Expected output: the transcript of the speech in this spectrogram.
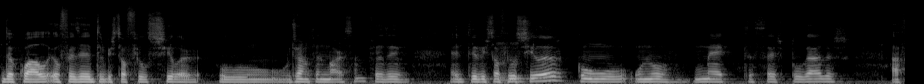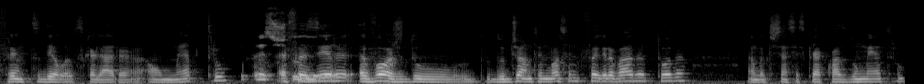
da qual ele fez a entrevista ao Phil Schiller, o Jonathan Morrison, fez a entrevista ao Phil uhum. Schiller com o, o novo Mac de 6 polegadas à frente dele, se calhar a um metro, a fazer né? a voz do, do, do Jonathan Morrison foi gravada toda a uma distância se calhar quase de um metro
